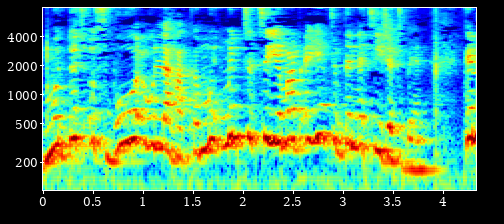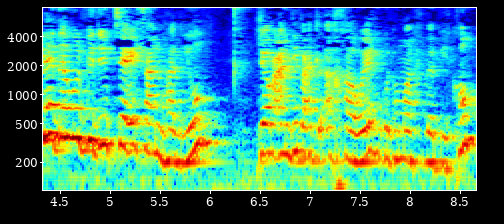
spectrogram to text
مدة أسبوع ولا هكا من ثلاث أيام ربع أيام تبدا النتيجة تبان. كان هذا هو الفيديو تاعي تاع نهار اليوم. جاو عندي بعض الأخوات نقول لهم مرحبا بكم.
